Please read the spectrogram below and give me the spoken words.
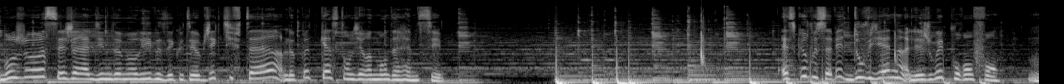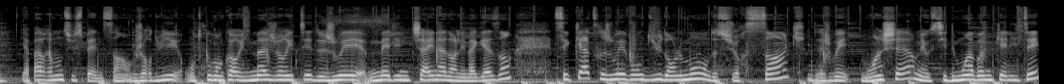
Bonjour, c'est Géraldine Demory, vous écoutez Objectif Terre, le podcast environnement d'RMC. Est-ce que vous savez d'où viennent les jouets pour enfants? Il n'y a pas vraiment de suspense. Hein. Aujourd'hui, on trouve encore une majorité de jouets made in China dans les magasins. C'est 4 jouets vendus dans le monde sur 5, des jouets moins chers mais aussi de moins bonne qualité,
